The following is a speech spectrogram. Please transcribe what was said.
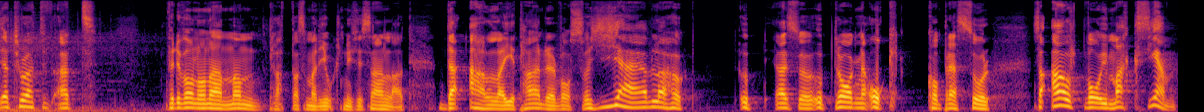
jag tror att, att för det var någon annan platta som hade gjorts nyss i Sunlight. Där alla gitarrer var så jävla högt upp, alltså uppdragna och kompressor. Så allt var ju maxjämnt.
